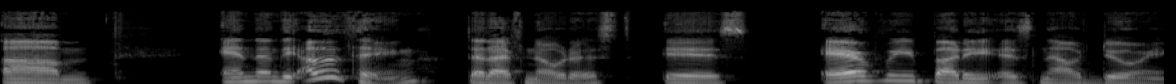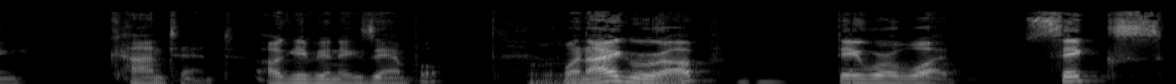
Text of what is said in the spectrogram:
Um, and then the other thing that I've noticed is everybody is now doing content. I'll give you an example. Mm-hmm. When I grew up, they were what? Six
